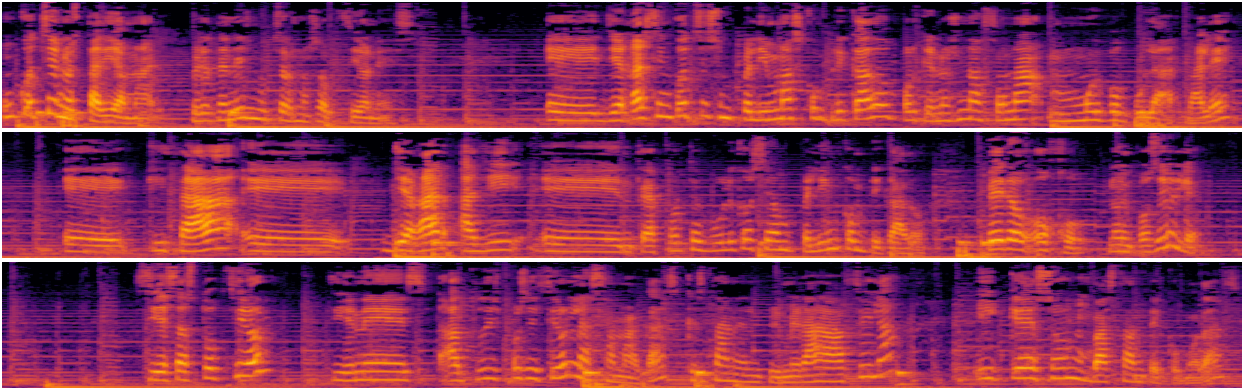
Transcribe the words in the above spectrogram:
un coche no estaría mal, pero tenéis muchas más opciones. Eh, llegar sin coche es un pelín más complicado porque no es una zona muy popular, ¿vale? Eh, quizá eh, llegar allí en transporte público sea un pelín complicado, pero ojo, no imposible. Si esa es tu opción, tienes a tu disposición las hamacas que están en primera fila y que son bastante cómodas.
